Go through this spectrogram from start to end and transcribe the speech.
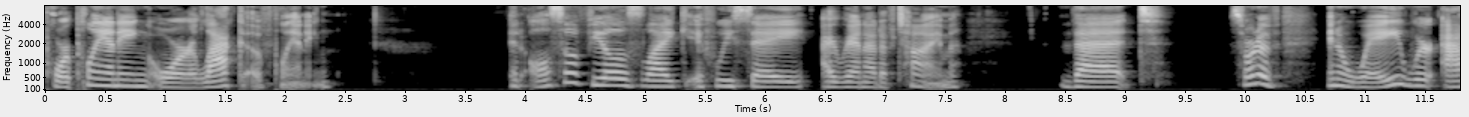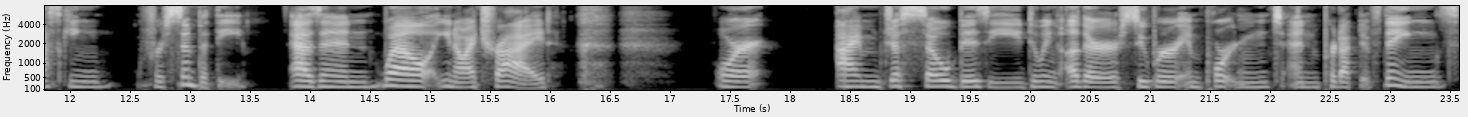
poor planning or lack of planning. It also feels like if we say, I ran out of time, that sort of in a way we're asking for sympathy, as in, well, you know, I tried, or I'm just so busy doing other super important and productive things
